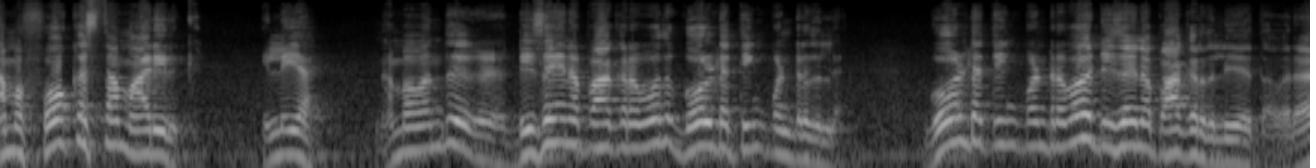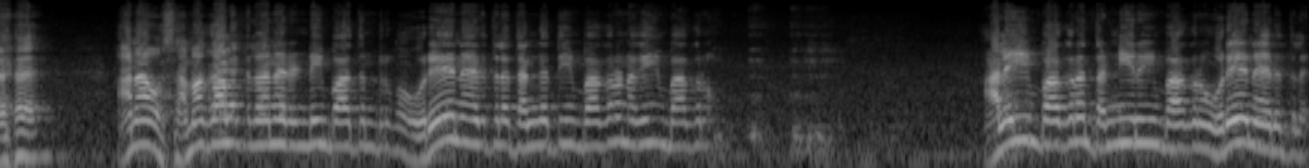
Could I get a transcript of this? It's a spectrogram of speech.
நம்ம ஃபோக்கஸ் தான் மாறி இருக்கு. இல்லையா? நம்ம வந்து டிசைனை பார்க்குற போது கோல்டை திங்க் பண்ணுறதில்ல கோல்டை திங்க் பண்ணுற போது டிசைனை பார்க்குறது இல்லையே தவிர ஆனால் சமகாலத்தில் தானே ரெண்டையும் பார்த்துட்டுருக்கோம் ஒரே நேரத்தில் தங்கத்தையும் பார்க்குறோம் நகையும் பார்க்குறோம். அலையும் பார்க்குறோம் தண்ணீரையும் பார்க்குறோம் ஒரே நேரத்தில்.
